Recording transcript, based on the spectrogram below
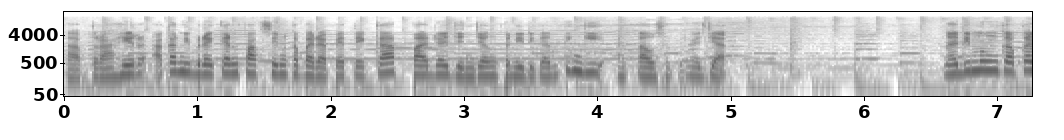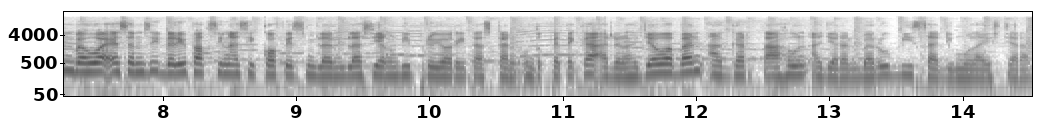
Tahap terakhir akan diberikan vaksin kepada PTK pada jenjang pendidikan tinggi atau sederajat. Nadi mengungkapkan bahwa esensi dari vaksinasi COVID-19 yang diprioritaskan untuk PTK adalah jawaban agar tahun ajaran baru bisa dimulai secara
